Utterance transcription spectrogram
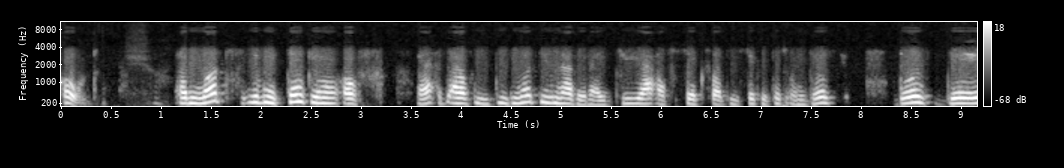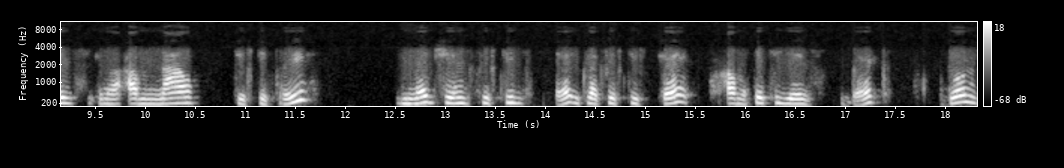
old. And not even thinking of, uh, I did not even have an idea of sex, what is sex, because on those, those days, you know, I'm now 53. Imagine 50, uh, it's like 50, uh, I'm 30 years back. Those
